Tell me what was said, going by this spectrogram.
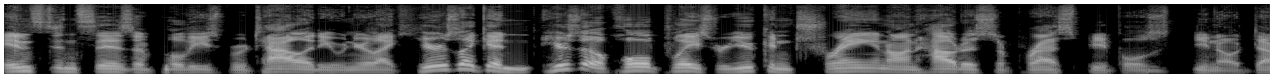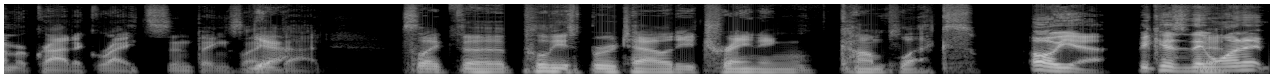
instances of police brutality when you're like here's like a here's a whole place where you can train on how to suppress people's you know democratic rights and things like Yeah. that It's like the police brutality training complex. Oh yeah, because they Yeah. want it.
